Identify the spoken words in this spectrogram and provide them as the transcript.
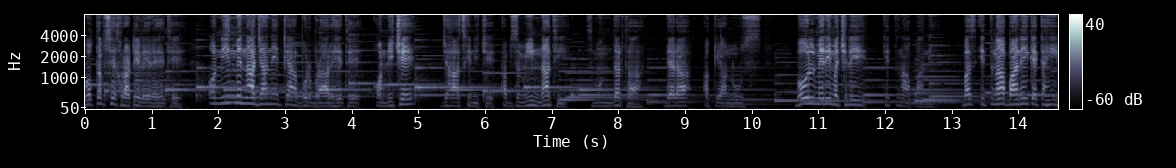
وہ کب سے خراٹے لے رہے تھے اور نیند میں نہ جانے کیا بر بڑا رہے تھے۔ اور نیچے، جہاز کے نیچے، اب زمین نہ تھی، سمندر تھا۔ ڈیرا اکیانوس بول میری مچھلی، کتنا پانی۔ بس اتنا پانی کہ کہیں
